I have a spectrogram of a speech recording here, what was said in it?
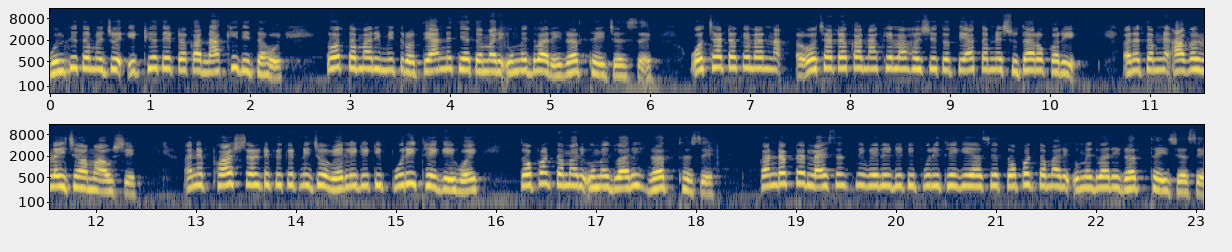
ભૂલથી તમે જો ઇઠ્યોતેર ટકા નાખી દીધા હોય, તો તમારી મિત્રો ત્યાં ને ત્યાં તમારી ઉમેદવારી રદ થઈ જશે. ઓછા ટકેલા ઓછા ટકા નાખેલા હશે તો ત્યાં તમને સુધારો કરી અને તમને આગળ લઈ જવામાં આવશે. અને ફર્સ્ટ સર્ટિફિકેટની જો વેલિડિટી પૂરી થઈ ગઈ હોય, તો પણ તમારી ઉમેદવારી રદ થશે. કંડક્ટર લાયસન્સની વેલિડિટી પૂરી થઈ ગઈ હશે તો પણ તમારી ઉમેદવારી રદ થઈ જશે.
